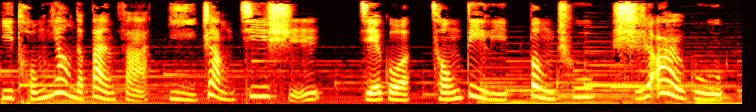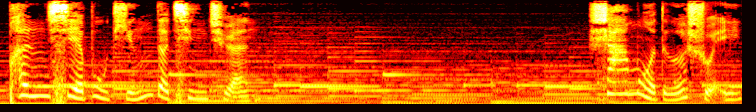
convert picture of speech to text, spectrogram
以同样的办法以杖击石，结果从地里蹦出十二股喷泻不停的清泉。沙漠得水，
